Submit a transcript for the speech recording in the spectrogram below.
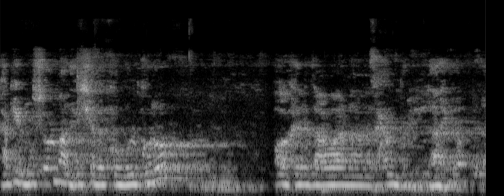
তাকে মুসলমান হিসেবে কবুল করো অখের দাওয়ানা আলহামদুলিল্লাহ রবিল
